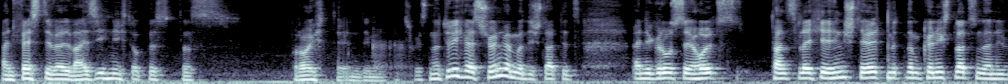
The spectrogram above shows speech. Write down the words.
ein Festival weiß ich nicht, ob es das bräuchte in dem Bezug. Natürlich wäre es schön, wenn man die Stadt jetzt eine große Holztanzfläche hinstellt mit einem Königsplatz und eine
